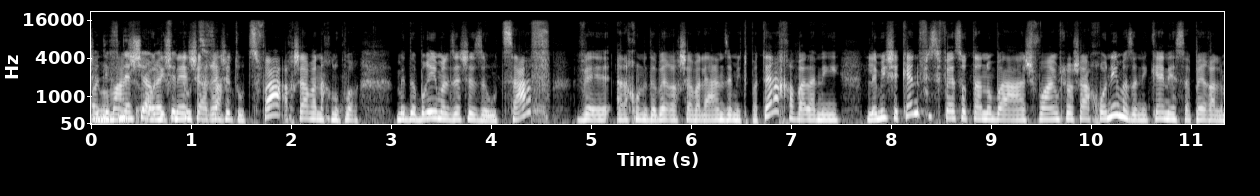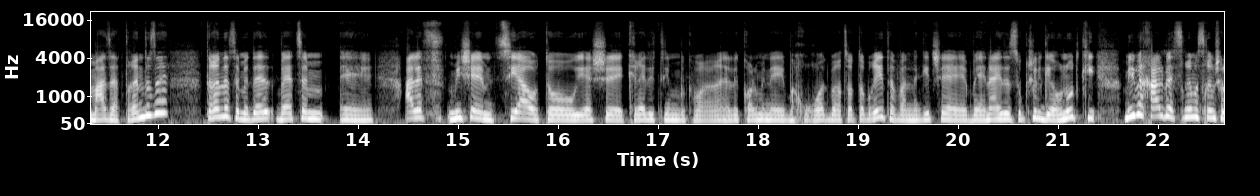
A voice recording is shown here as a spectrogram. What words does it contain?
עוד לפני שהרשת עוד לפני שהרשת הוצפה עכשיו אנחנו כבר מדברים על זה שזה הוצף ואנחנו נדבר עכשיו על לאן זה מתפתח אבל אני למי שכן פספס אותנו בשבועיים שלושה האחרונים אז אני כן אספר על מה זה הטרנד הזה. הטרנד הזה בעצם אה, א' מי שהמציאה אותו יש אה, קרדיטים כבר אה, לכל מיני בחורות בארצות הברית אבל נגיד שבעיניי זה סוג של גאונות כי מי בכלל ב-2023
